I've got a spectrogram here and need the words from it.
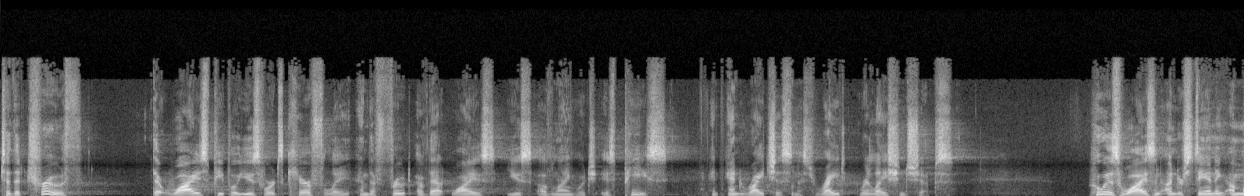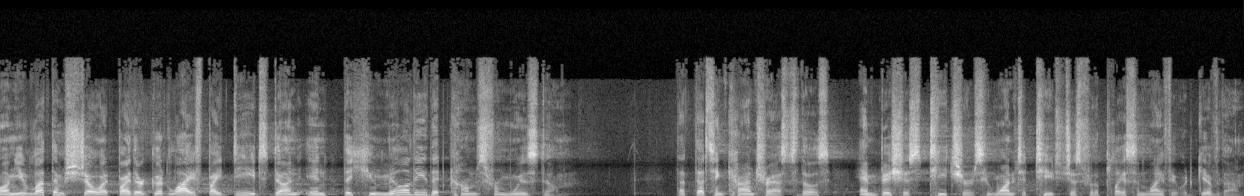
to the truth that wise people use words carefully, and the fruit of that wise use of language is peace and, and righteousness, right relationships. Who is wise and understanding among you? Let them show it by their good life, by deeds done in the humility that comes from wisdom. That, that's in contrast to those ambitious teachers who wanted to teach just for the place in life it would give them.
